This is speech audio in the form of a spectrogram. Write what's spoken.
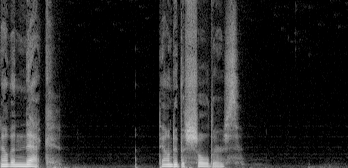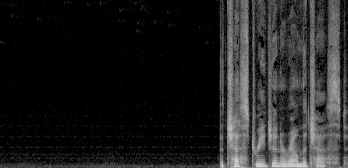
Now the neck, down to the shoulders. The chest region around the chest.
